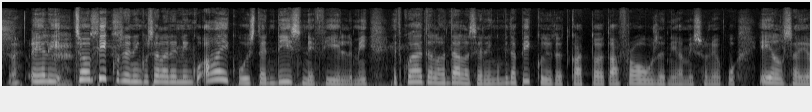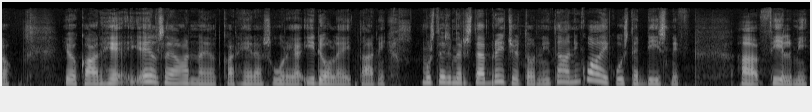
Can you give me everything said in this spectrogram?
Eli se on pikkusen niin sellainen niin kuin aikuisten Disney-filmi, että kun ajatellaan tällaisia, niin kuin mitä pikkutytöt katsoo jotain Frozenia, missä on joku Elsa, jo, joka on he, Elsa ja Anna, jotka on heidän suuria idoleitaan, niin musta esimerkiksi tämä Bridgerton, niin tämä on niin kuin aikuisten Disney-filmi,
